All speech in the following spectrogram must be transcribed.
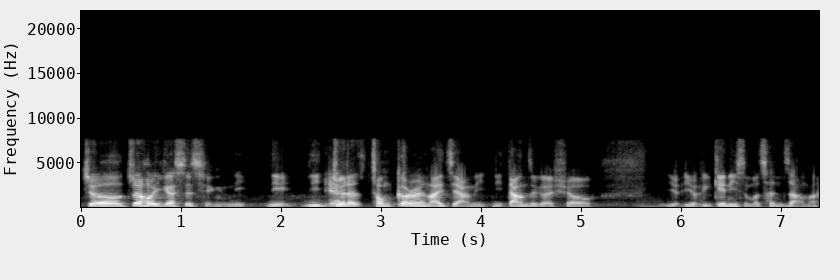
就最后一个事情，你你你觉得从个人来讲，你你当这个 show 有有给你什么成长吗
